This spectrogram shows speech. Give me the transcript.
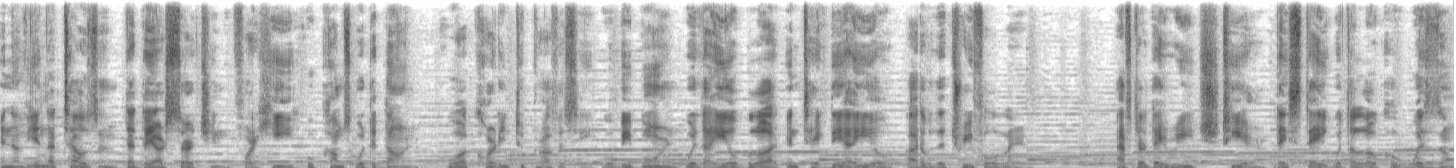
and Aviendha tells them that they are searching for he who comes with the dawn, who according to prophecy will be born with Aiel blood and take the Aiel out of the Threefold land. After they reach Tear, they stay with a local wisdom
